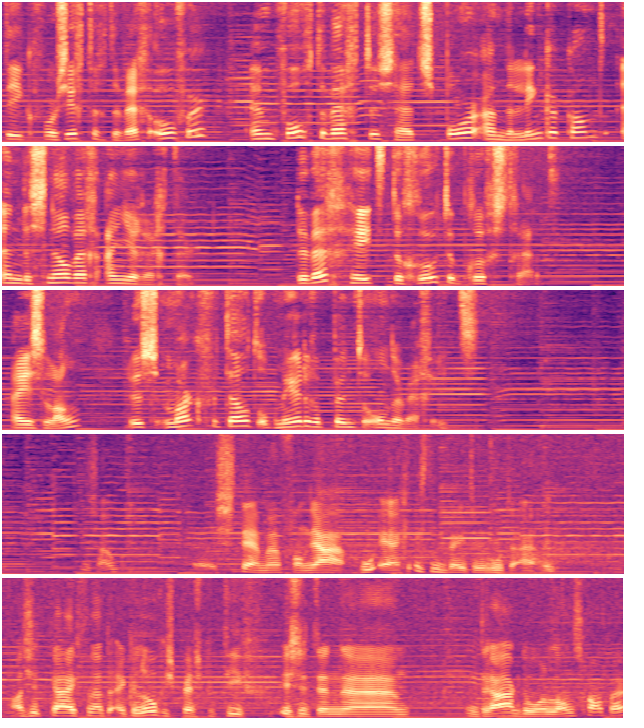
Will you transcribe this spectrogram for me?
Steek voorzichtig de weg over en volg de weg tussen het spoor aan de linkerkant en de snelweg aan je rechter. De weg heet de Grote Brugstraat. Hij is lang, dus Mark vertelt op meerdere punten onderweg iets. Zou ook stemmen van ja, hoe erg is die betere route eigenlijk? Als je het kijkt vanuit een ecologisch perspectief, is het een, uh, draak door een landschap. Hè?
